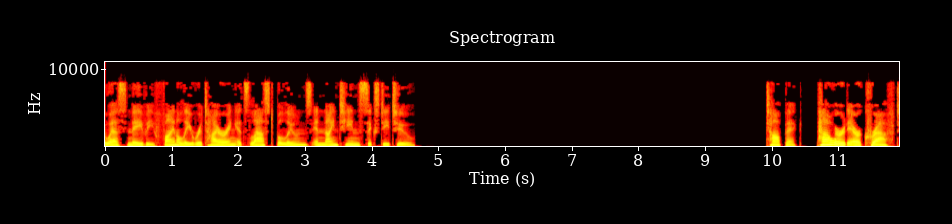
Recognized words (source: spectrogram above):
U.S. Navy finally retiring its last balloons in 1962. Powered aircraft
